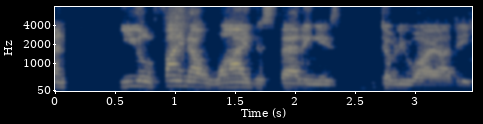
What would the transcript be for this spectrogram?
and you'll find out why the spelling is W Y R D.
